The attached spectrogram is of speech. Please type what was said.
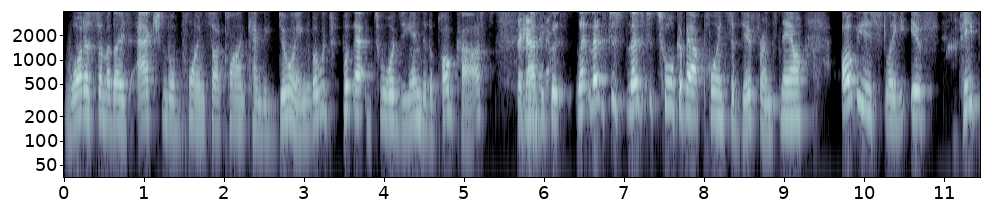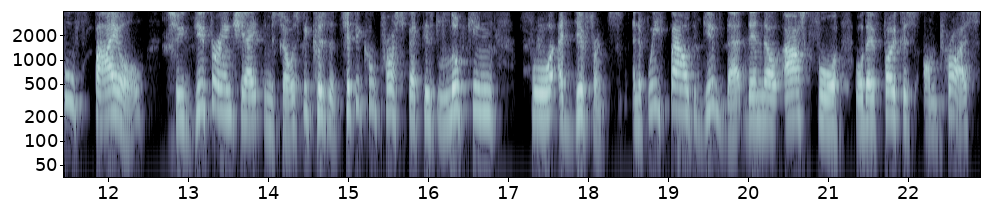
what are some of those actionable points our client can be doing. But we'll put that towards the end of the podcast Okay. uh, because let, let's just let's just talk about points of difference. Now, obviously, if people fail to differentiate themselves because the typical prospect is looking for a difference, and if we fail to give that, then they'll ask for or they'll focus on price.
